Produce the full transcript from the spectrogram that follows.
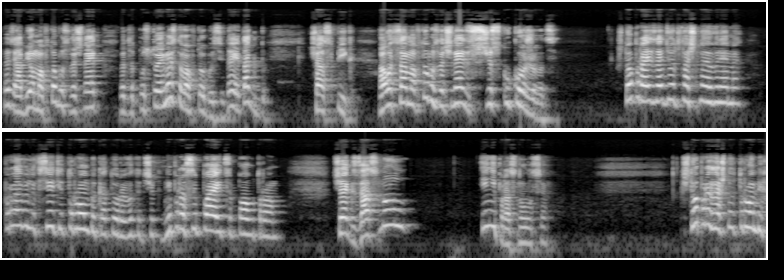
Знаете, объем автобуса начинает, вот это пустое место в автобусе, да, и так час пик. А вот сам автобус начинает скукоживаться. Что произойдет в ночное время? Правильно, все эти тромбы, которые вот этот человек не просыпается по утрам. Человек заснул и не проснулся. Что произошло? Тромбик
